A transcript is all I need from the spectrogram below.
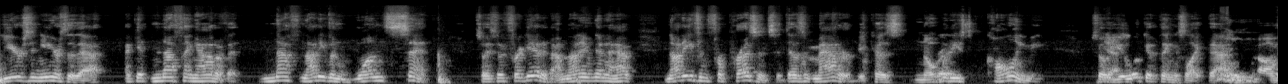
Years and years of that. I get nothing out of it not, not even one cent. So I said, forget it. I'm not even going to have, not even for presents. It doesn't matter because nobody's right. calling me. So yeah. you look at things like that. Um,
